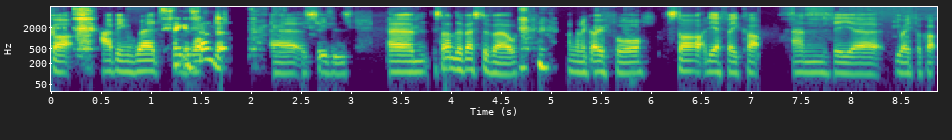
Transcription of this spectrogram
but having read Take a and stand watched, uh, seasons, um, Sander Westerveld, I'm going to go for start of the FA Cup and the uh, UEFA Cup.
